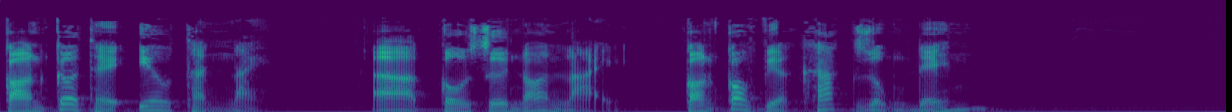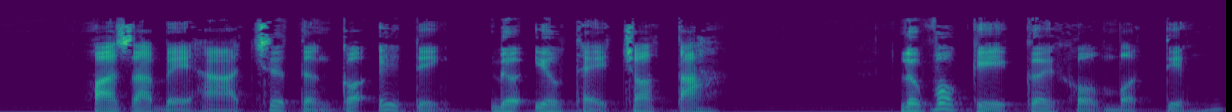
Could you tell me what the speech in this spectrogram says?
Còn cơ thể yêu thần này. À cô giữ nó lại. Còn có việc khác dùng đến. Hoa gia bệ hạ chưa từng có ý định Đưa yêu thể cho ta. Lục vô kỳ cười khổ một tiếng.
